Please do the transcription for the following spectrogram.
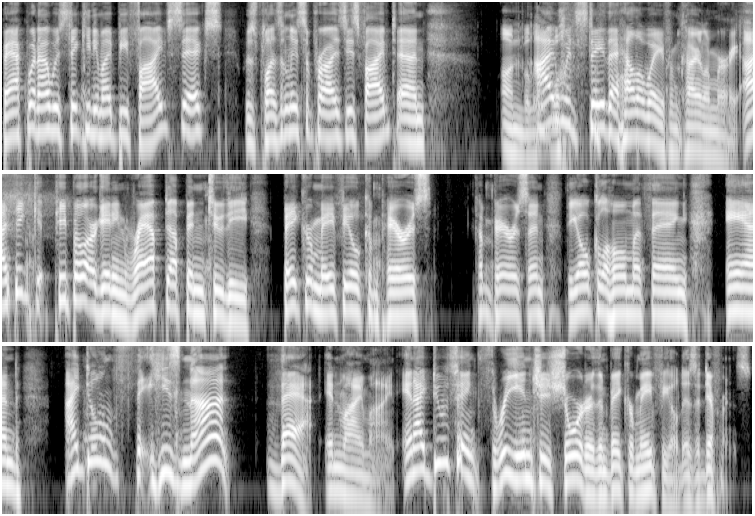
Back when I was thinking he might be five six, was pleasantly surprised he's five ten. Unbelievable. I would stay the hell away from Kyler Murray. I think people are getting wrapped up into the Baker Mayfield comparison, comparison, the Oklahoma thing, and I don't think he's not that in my mind. And I do think three inches shorter than Baker Mayfield is a difference.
